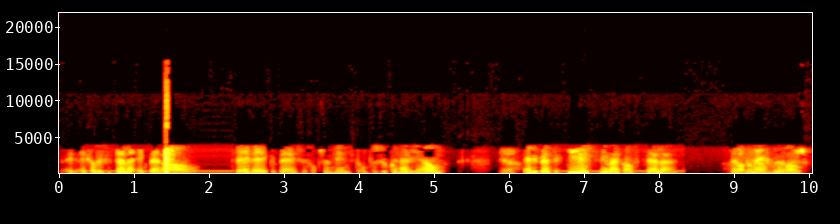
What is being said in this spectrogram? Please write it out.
ik, ik zal u vertellen, ik ben al twee weken bezig op zijn minst om te zoeken naar die helm. Ja. En u bent de eerste die mij kan vertellen. Dat Wat ermee gebeurd is.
